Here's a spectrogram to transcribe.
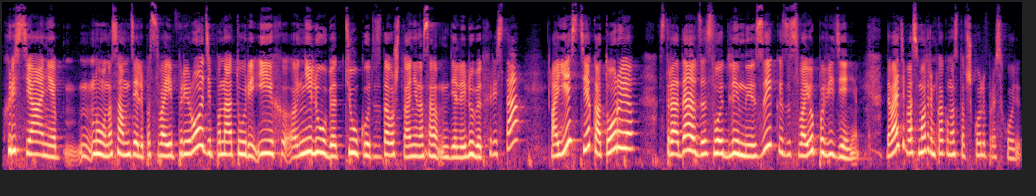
христиане, ну, на самом деле, по своей природе, по натуре, и их э, не любят, тюкают из-за того, что они на самом деле любят Христа, а есть те, которые страдают за свой длинный язык и за свое поведение. Давайте посмотрим, как у нас это в школе происходит.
